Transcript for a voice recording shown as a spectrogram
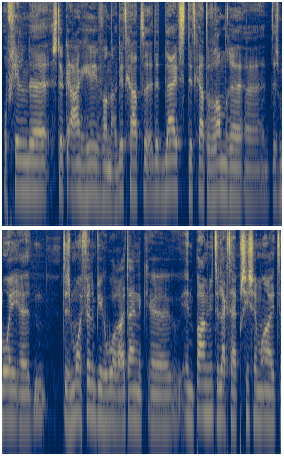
op verschillende stukken aangegeven van nou dit, gaat, dit blijft, dit gaat er veranderen. het is mooi het is een mooi filmpje geworden. Uiteindelijk in een paar minuten legt hij precies helemaal uit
